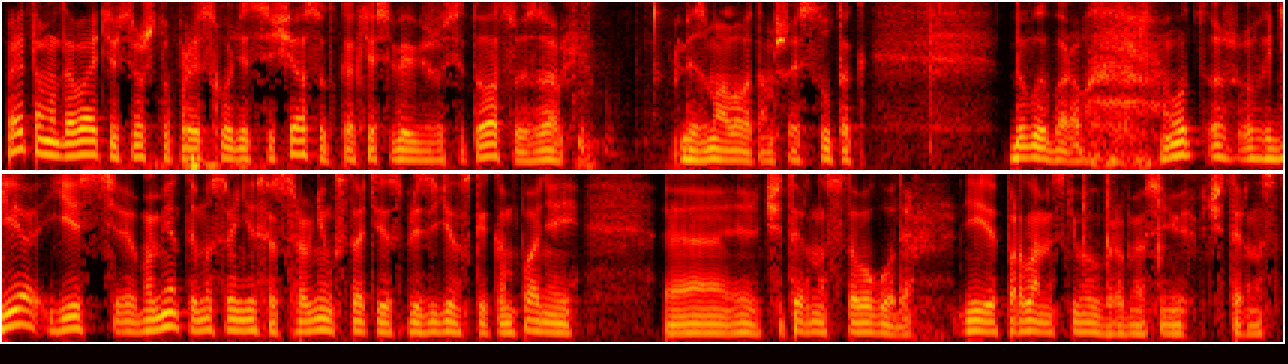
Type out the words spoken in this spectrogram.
Поэтому давайте все, что происходит сейчас, вот как я себе вижу ситуацию за без малого там 6 суток до выборов. Вот где есть моменты, мы сравним, кстати, с президентской кампанией 2014 года и парламентскими выборами осенью 2014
